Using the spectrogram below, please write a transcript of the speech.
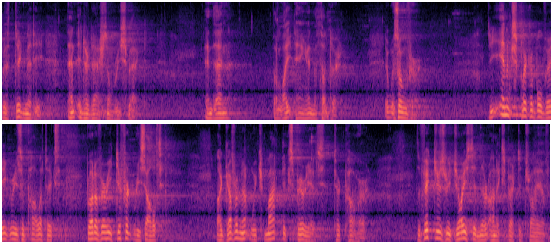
with dignity, and international respect. And then the lightning and the thunder. It was over. The inexplicable vagaries of politics brought a very different result. A government which mocked experience took power. The victors rejoiced in their unexpected triumph,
